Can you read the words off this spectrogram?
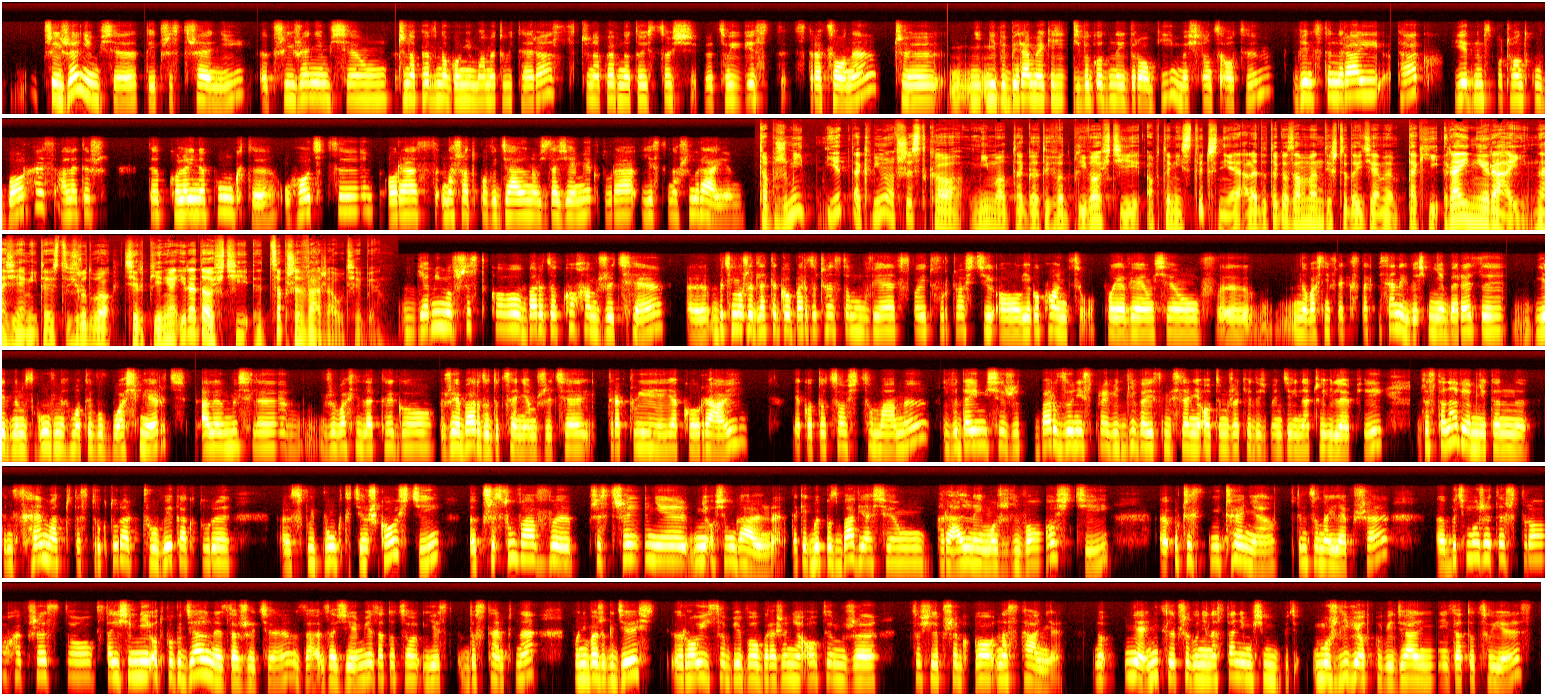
przyjrzeniem się tej przestrzeni, e, przyjrzeniem się, czy na pewno go nie mamy tu i teraz, czy na pewno to jest coś, co jest stracone, czy nie wybieramy jakiejś wygodnej drogi, myśląc o tym. Więc ten raj, tak, jednym z początków Borges, ale też te kolejne punkty, uchodźcy oraz nasza odpowiedzialność za ziemię, która jest naszym rajem. To brzmi jednak mimo wszystko, mimo tego, tych wątpliwości, optymistycznie, ale do tego za moment jeszcze dojdziemy. Taki raj nie raj na ziemi, to jest źródło cierpienia i radości. Co przeważa u ciebie? Ja mimo wszystko bardzo kocham życie być może dlatego bardzo często mówię w swojej twórczości o jego końcu. Pojawiają się w, e, no właśnie w tekstach pisanych w Jaśminie Berezy. Jednym z głównych motywów była śmierć, ale myślę, że właśnie dlatego, że ja bardzo doceniam życie, traktuję je jako raj, jako to coś, co mamy. I wydaje mi się, że bardzo niesprawiedliwe jest myślenie o tym, że kiedyś będzie inaczej i lepiej. Zastanawia mnie ten, ten schemat, ta struktura człowieka, który e, swój punkt ciężkości przesuwa w przestrzenie nieosiągalne, tak jakby pozbawia się realnej możliwości e, uczestniczenia w tym, co najlepsze. E, być może też trochę przez to staje się mniej odpowiedzialny za życie, za, za ziemię, za to, co jest dostępne, ponieważ gdzieś roi sobie wyobrażenia o tym, że coś lepszego nastanie. No nie, nic lepszego nie nastanie, musimy być możliwie odpowiedzialni za to, co jest E,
